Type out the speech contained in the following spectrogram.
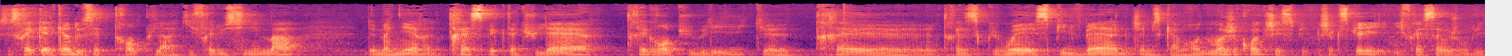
Ce serait quelqu'un de cette trempe-là, qui ferait du cinéma de manière très spectaculaire, très grand public, euh, très, euh, très, ouais, Spielberg, James Cameron. Moi, je crois que Shakespeare, il ferait ça aujourd'hui.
